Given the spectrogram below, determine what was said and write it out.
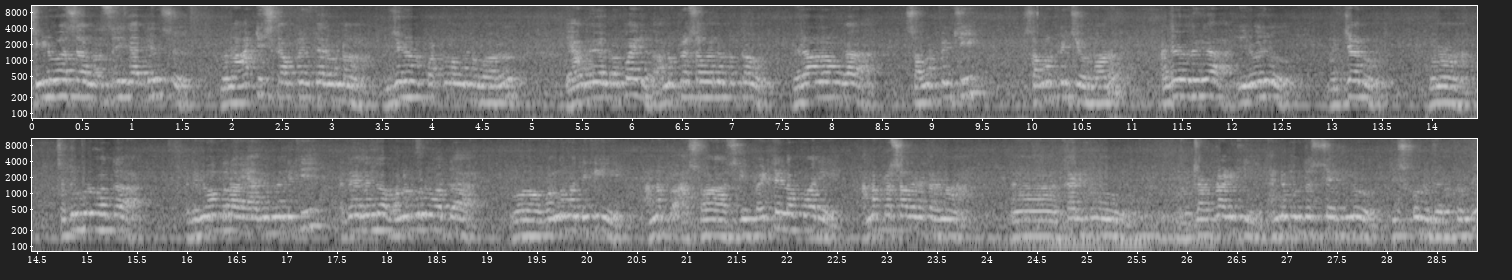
శ్రీనివాస నర్సరీ గార్డెన్స్ మన ఆర్టిస్ట్ కంపెనీ దగ్గర ఉన్న విజయనగరం పట్టణంలో ఉన్న వారు యాభై వేల రూపాయలు అన్నప్రసాద నిమిత్తం విరాళంగా సమర్పించి సమర్పించి ఉన్నారు. అదేవిధంగా ఈరోజు మధ్యాహ్నం మన చదువుగుడి వద్ద రెండు వందల యాభై మందికి అదేవిధంగా వనగుడు వద్ద వంద మందికి అన్న శ్రీ బైటెల్ అమ్మవారి అన్నప్రసాద వితరణ కార్యక్రమం జరపడానికి అన్ని ముందస్తు చర్యలు తీసుకోవడం జరుగుతుంది.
